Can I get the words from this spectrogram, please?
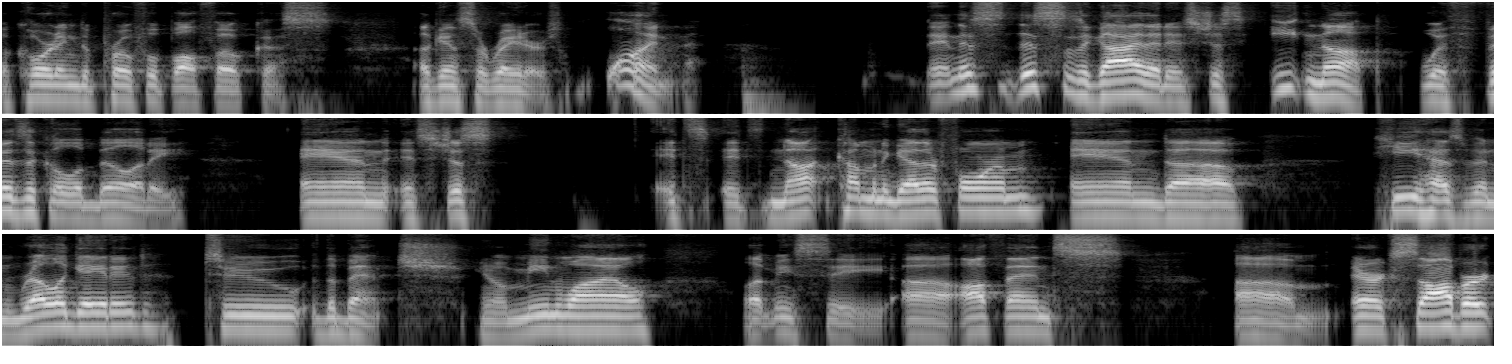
according to Pro Football Focus, against the Raiders. One. And this this is a guy that is just eaten up with physical ability, and it's just it's it's not coming together for him. And uh, he has been relegated to the bench. You know, meanwhile, let me see. Uh, offense um, Eric Saubert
